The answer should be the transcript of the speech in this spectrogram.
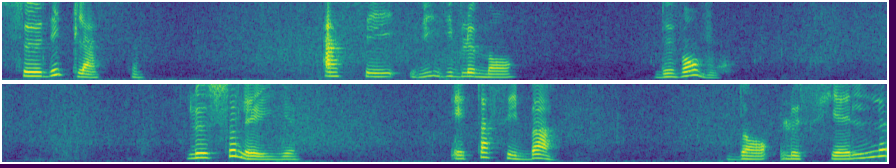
se déplacent assez visiblement devant vous. Le soleil est assez bas dans le ciel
